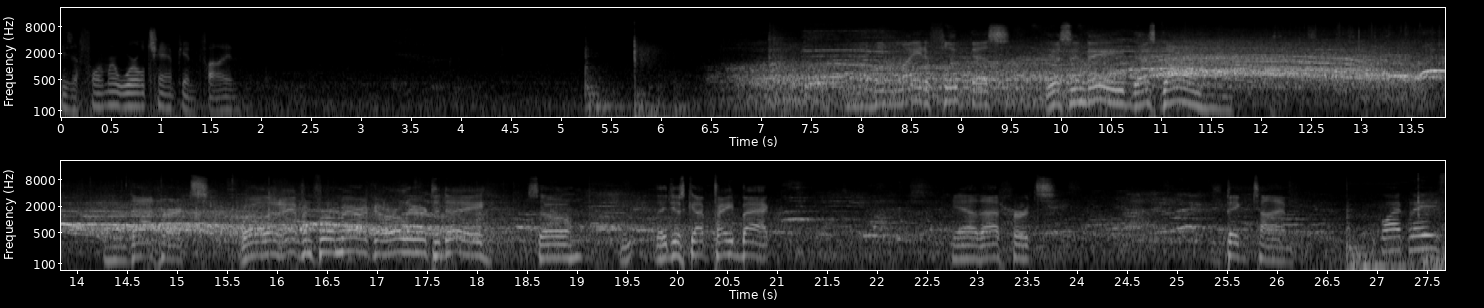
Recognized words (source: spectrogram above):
He's a former world champion, fine. Yeah, he might have fluked this. Yes, indeed. That's gone. And that hurts. Well, that happened for America earlier today. So they just got paid back. Yeah, that hurts. Big time. Quiet, please.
